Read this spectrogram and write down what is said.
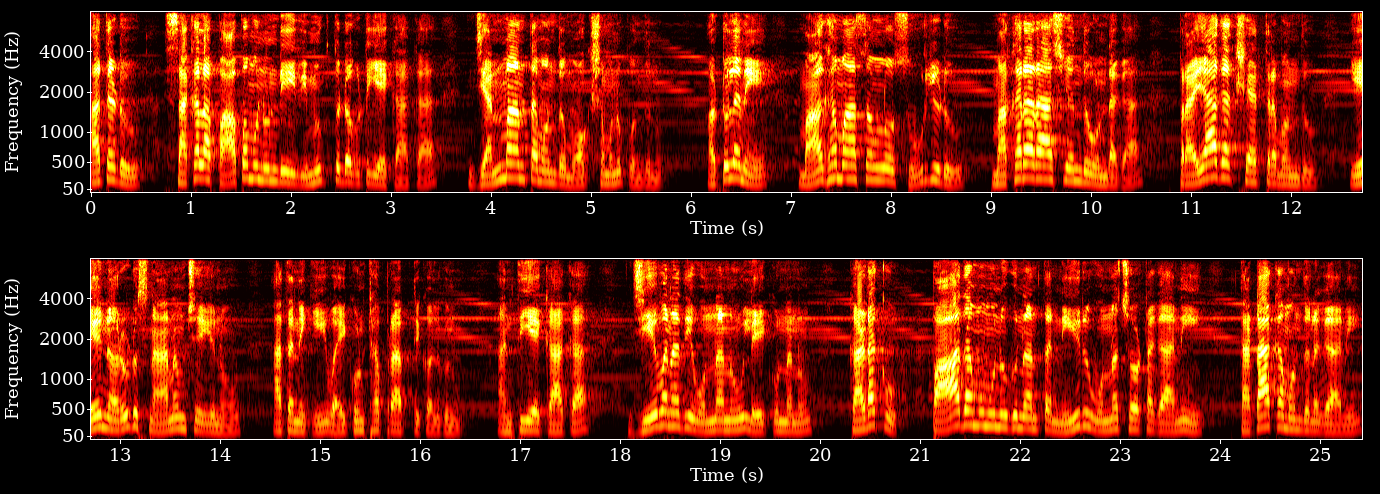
అతడు సకల పాపము నుండి విముక్తుడొకటియే కాక జన్మాంతమందు మోక్షమును పొందును. అటులనే మాఘమాసంలో సూర్యుడు మకర రాశియందు ఉండగా ప్రయాగ క్షేత్రమందు ఏ నరుడు స్నానం చేయునో అతనికి వైకుంఠ ప్రాప్తి కలుగును అంతియేకాక జీవనది ఉన్నను లేకున్నను కడకు పాదము మునుగునంత నీరు ఉన్న చోట గాని తటాకమందున గాని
